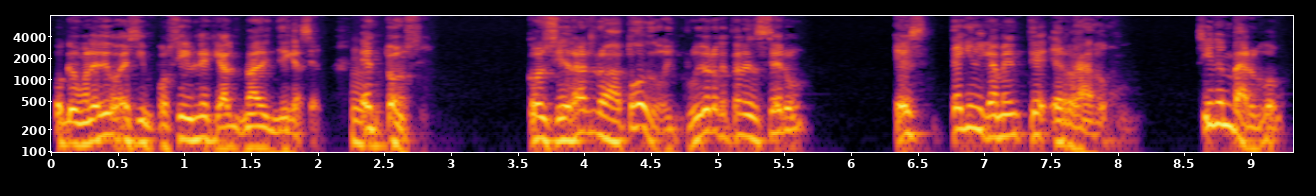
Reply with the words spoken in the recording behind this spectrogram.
Porque, como le digo, es imposible que nadie llegue a hacer. Entonces, considerarlo a todo, incluido lo que están en cero, es técnicamente errado. Sin embargo,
